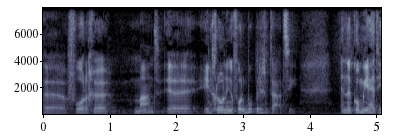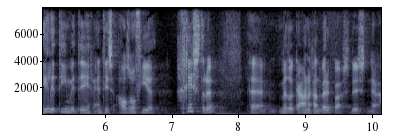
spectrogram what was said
eh, vorige maand in Groningen voor een boekpresentatie. En dan kom je het hele team weer tegen. En het is alsof je gisteren eh, met elkaar nog aan het werk was. Dus nou,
